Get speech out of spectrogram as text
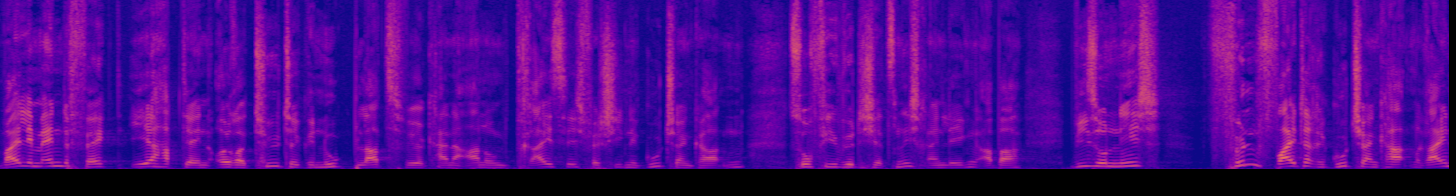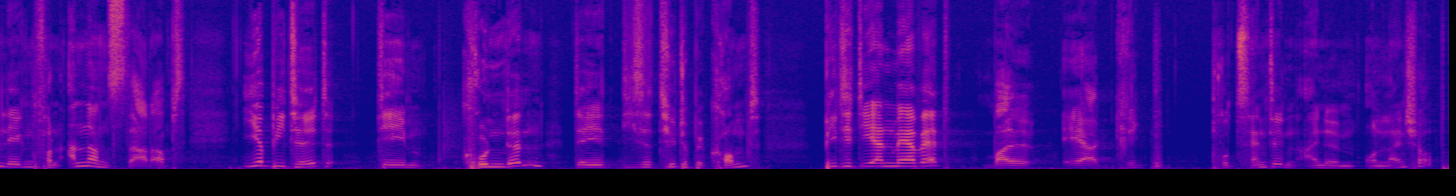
Weil im Endeffekt, ihr habt ja in eurer Tüte genug Platz für, keine Ahnung, 30 verschiedene Gutscheinkarten. So viel würde ich jetzt nicht reinlegen, aber wieso nicht fünf weitere Gutscheinkarten reinlegen von anderen Startups? Ihr bietet dem Kunden, der diese Tüte bekommt, bietet ihr einen Mehrwert, weil er kriegt Prozente in einem Online-Shop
